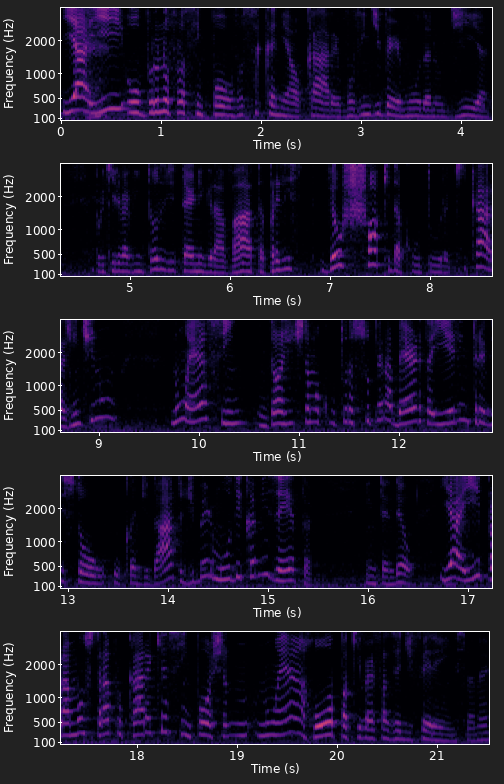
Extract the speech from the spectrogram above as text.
E aí o Bruno falou assim, pô, vou sacanear o cara, eu vou vir de bermuda no dia, porque ele vai vir todo de terno e gravata, para eles ver o choque da cultura. Que, cara, a gente não, não é assim. Então a gente tem uma cultura super aberta. E ele entrevistou o candidato de bermuda e camiseta entendeu? E aí para mostrar pro cara que assim, poxa, não é a roupa que vai fazer a diferença, né?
